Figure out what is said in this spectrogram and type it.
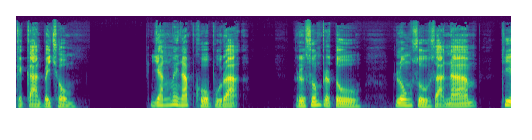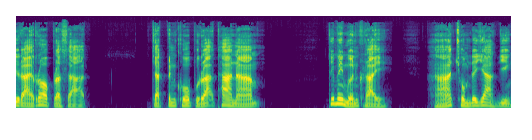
แก่การไปชม ยังไม่นับโคปุระ หรือซุ้มประตูลงสู่สระน้ำที่รายรอบปราสาท จัดเป็นโคปุระท่าน้ำที่ไม่เหมือนใคร หาชมได้ยากยิ่ง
